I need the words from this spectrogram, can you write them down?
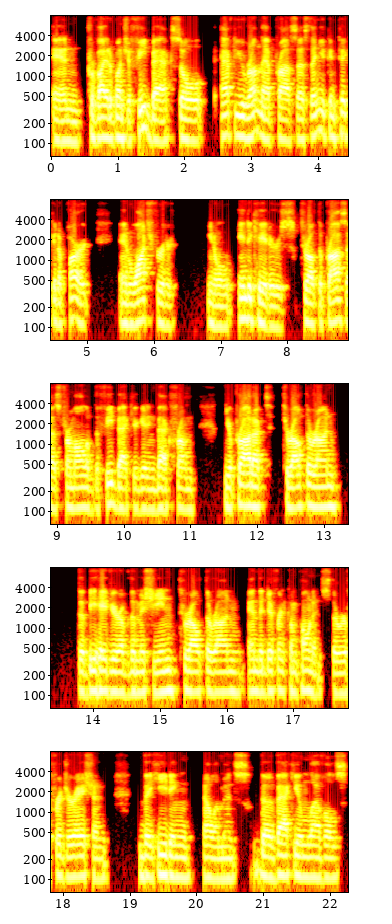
and provide a bunch of feedback. So after you run that process, then you can pick it apart and watch for, you know, indicators throughout the process from all of the feedback you're getting back from your product throughout the run, the behavior of the machine throughout the run and the different components, the refrigeration, the heating elements, the vacuum levels,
